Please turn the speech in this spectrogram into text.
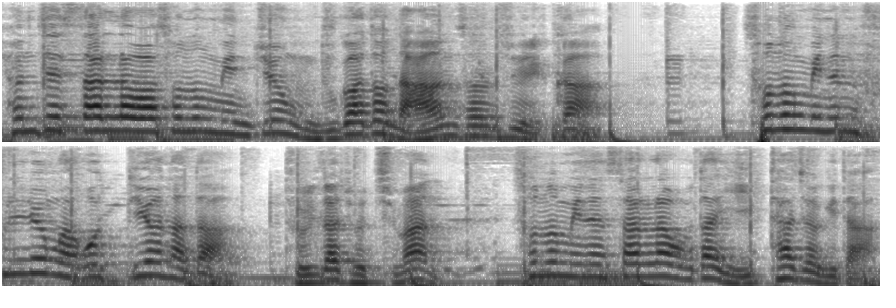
현재 살라와 손흥민 중 누가 더 나은 선수일까? 손흥민은 훌륭하고 뛰어나다. 둘 다 좋지만 손흥민은 살라보다 이타적이다.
